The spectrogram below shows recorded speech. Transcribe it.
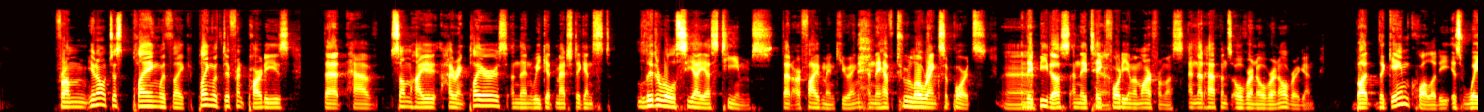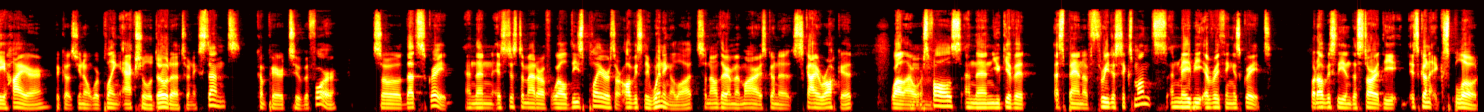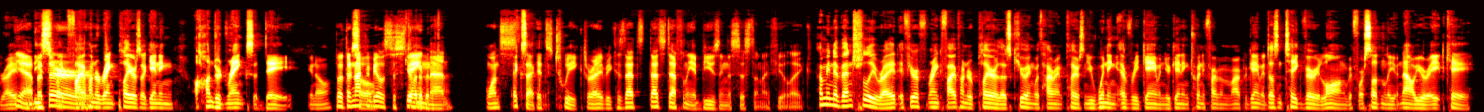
from you know just playing with like playing with different parties that have some high high ranked players, and then we get matched against literal CIS teams that are five man queuing, and they have two low rank supports, uh, and they uh, beat us, and they take yeah. 40 MMR from us, and that happens over and over and over again. But the game quality is way higher because you know we're playing actual Dota to an extent compared to before. So that's great. And then it's just a matter of well, these players are obviously winning a lot, so now their MMR is going to skyrocket while ours mm. falls, and then you give it a span of three to six months, and maybe everything is great. But obviously, in the start, the it's going to explode, right? Yeah, and these but like 500 ranked players are gaining 100 ranks a day. You know, but they're not so going to be able to sustain that once exactly. it's tweaked, right? Because that's that's definitely abusing the system. I feel like. I mean, eventually, right? If you're a rank 500 player that's queuing with high ranked players and you're winning every game and you're gaining 25 MMR per game, it doesn't take very long before suddenly now you're 8K.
